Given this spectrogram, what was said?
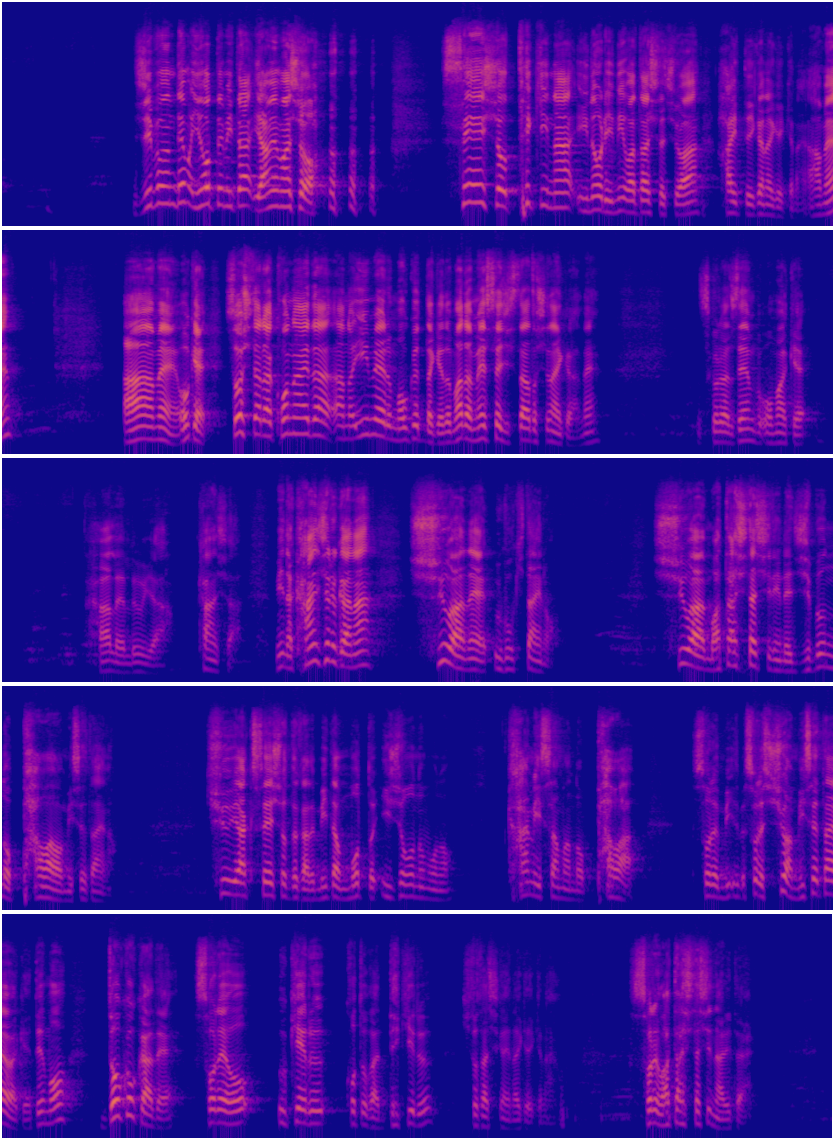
う。自分でも祈ってみた？やめましょう。聖書的な祈りに私たちは入っていかなきゃいけない。アメン？アーメン。OK そしたらこの間あの E メールも送ったけどまだメッセージスタートしてないからね。これは全部おまけ。ハレルヤ。感謝。みんな感じるかな？主はね動きたいの。主は私たちにね自分のパワーを見せたいの。旧約聖書とかで見たもっと異常のもの。神様のパワー。それそれ主は見せたいわけ。でもどこかでそれを受けることができる人たちがいなきゃいけない。それ私たちになりたい。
